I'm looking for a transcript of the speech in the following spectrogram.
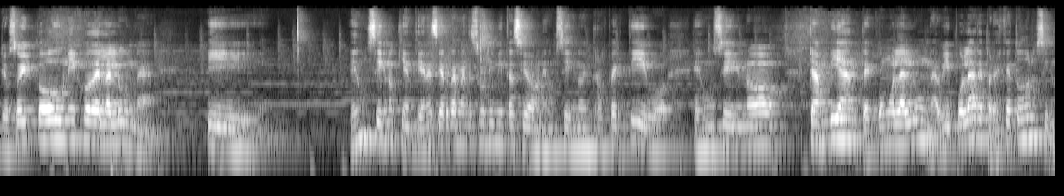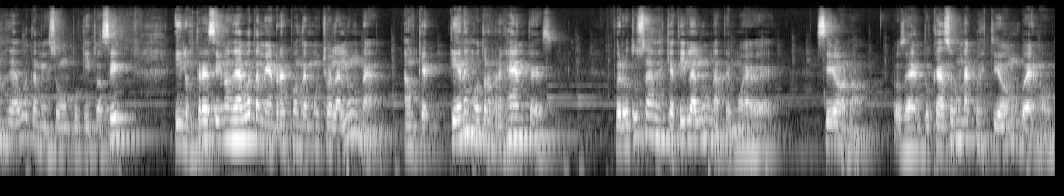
Yo soy todo un hijo de la luna y es un signo quien tiene ciertamente sus limitaciones, es un signo introspectivo, es un signo cambiante como la luna, bipolares, pero es que todos los signos de agua también son un poquito así. Y los tres signos de agua también responden mucho a la luna, aunque tienes otros regentes. Pero tú sabes que a ti la luna te mueve, ¿sí o no? O sea, en tu caso es una cuestión, bueno,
